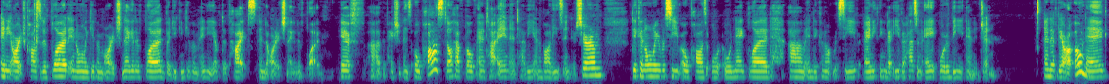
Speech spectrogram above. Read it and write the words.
any Rh positive blood and only give him Rh negative blood, but you can give him any of the types in the Rh negative blood. If uh, the patient is O pos, they'll have both anti-A and anti-B antibodies in their serum. They can only receive O pos or O neg blood, um, and they cannot receive anything that either has an A or a B antigen. And if they are O neg,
